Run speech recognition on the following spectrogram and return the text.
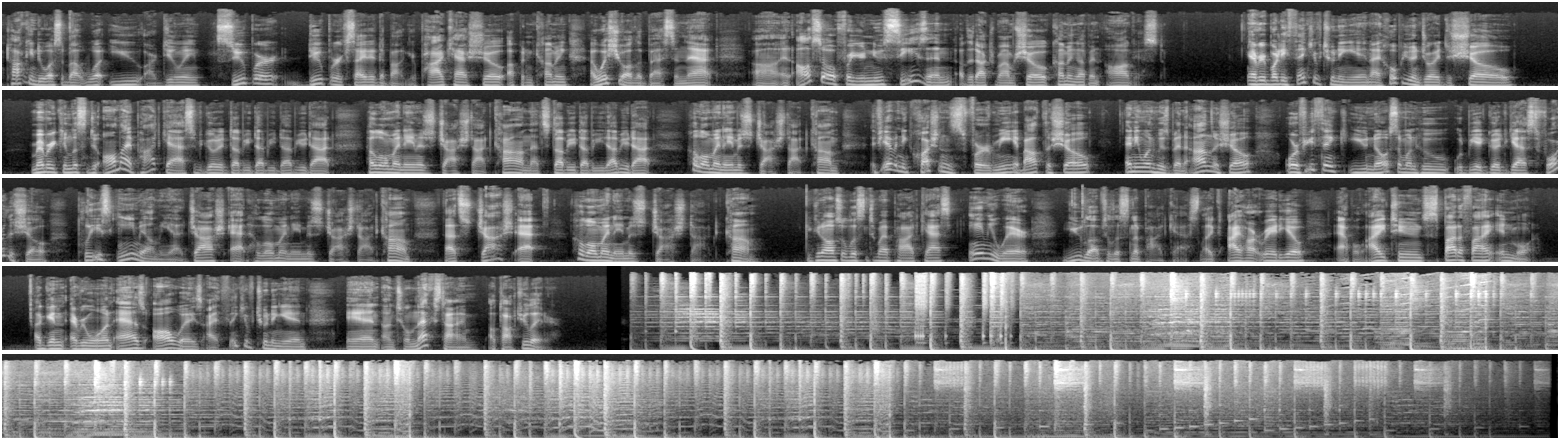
talking to us about what you are doing. Super duper excited about your podcast show up and coming. I wish you all the best in that. Uh, and also for your new season of the Dr. Mom Show coming up in August. Everybody, thank you for tuning in. I hope you enjoyed the show. Remember, you can listen to all my podcasts if you go to www.hellomynameisjosh.com. That's www.hellomynameisjosh.com. If you have any questions for me about the show, anyone who's been on the show, or if you think you know someone who would be a good guest for the show, please email me at josh at hello my name is josh.com. That's josh at hello my name is josh.com. You can also listen to my podcast anywhere you love to listen to podcasts like iHeartRadio, Apple iTunes, Spotify, and more. Again, everyone, as always, I thank you for tuning in. And until next time, I'll talk to you later.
